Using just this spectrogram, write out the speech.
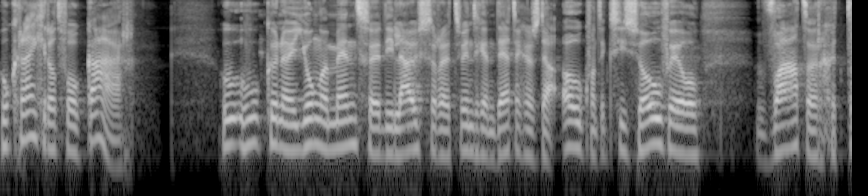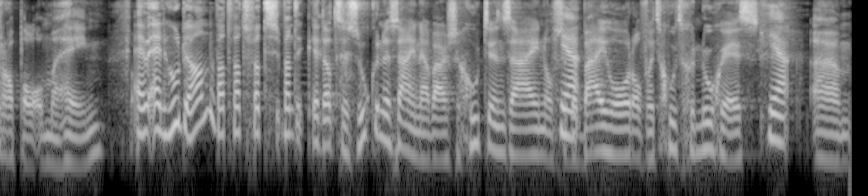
Hoe krijg je dat voor elkaar? Hoe, hoe kunnen jonge mensen die luisteren, 20 en 30ers, daar ook? Want ik zie zoveel watergetrappel om me heen. En, en hoe dan? Wat, wat, wat, want ik, Ja, dat ze zoekende zijn naar waar ze goed in zijn, of ze Ja. erbij horen, of het goed genoeg is. Ja. Ehm,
